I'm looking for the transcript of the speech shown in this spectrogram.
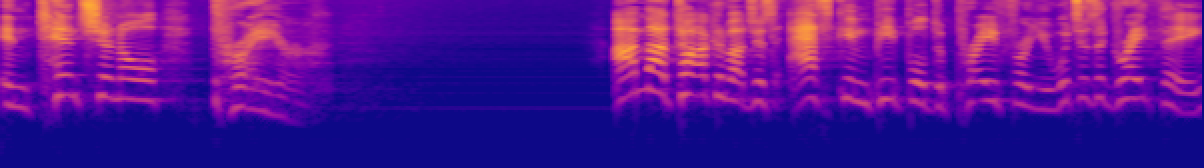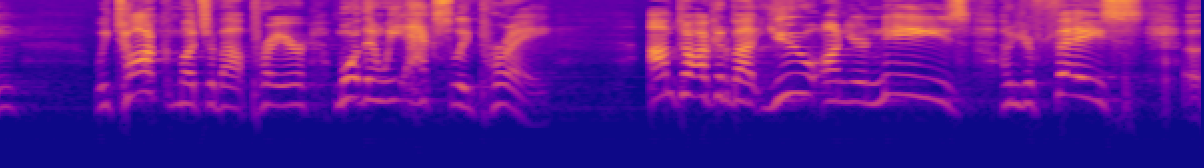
intentional prayer. I'm not talking about just asking people to pray for you, which is a great thing. We talk much about prayer more than we actually pray. I'm talking about you on your knees, on your face, uh,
